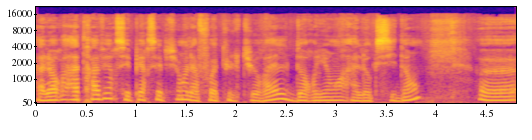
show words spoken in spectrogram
Alors, à travers ces perceptions à la fois culturelles, d'Orient à l'Occident, euh,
